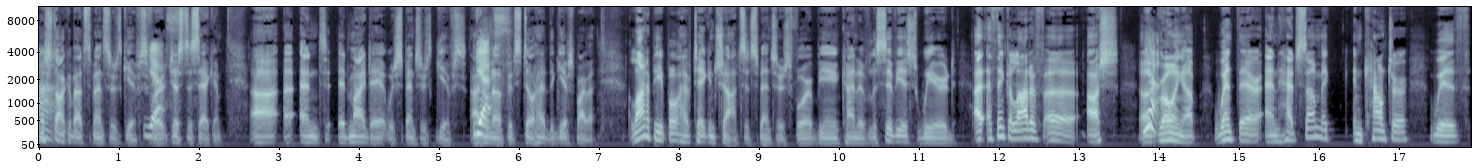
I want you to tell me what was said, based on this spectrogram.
Let's Um, talk about Spencer's gifts yes. for just a second. Uh, and at my day, it was Spencer's gifts. I don't know if it still had the gifts part it. A lot of people have taken shots at Spencer's for being kind of lascivious, weird. I, I think a lot of uh, us uh, Yeah. growing up went there and had some encounter with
